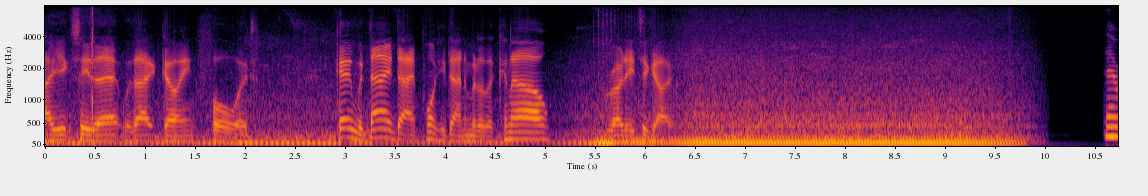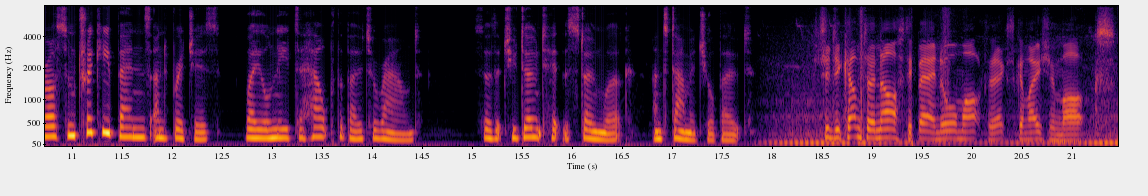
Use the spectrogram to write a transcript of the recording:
as you can see there, without going forward. Again, we're down, down, pointing down the middle of the canal, ready to go. There are some tricky bends and bridges where you'll need to help the boat around so that you don't hit the stonework and damage your boat. Should you come to a nasty bend all marked with exclamation marks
